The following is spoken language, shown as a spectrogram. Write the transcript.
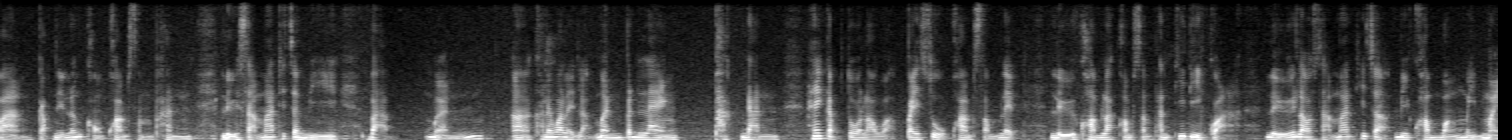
ว่างกับในเรื่องของความสัมพันธ์ หรือสามารถที่จะมีแบบเหมือน เขาเรียกว่าอะไรล่ะ เหมือนเป็นแรงผลักดันให้กับตัวเราอะไปสู่ความสำเร็จ หรือความรักความสัมพันธ์ที่ดีกว่า หรือเราสามารถที่จะมีความหวังใหม่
